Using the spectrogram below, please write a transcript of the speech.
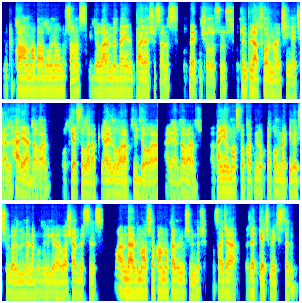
YouTube kanalıma da abone olursanız, videolarımı beğenip paylaşırsanız mutlu etmiş olursunuz. Bütün platformlar için geçerli. Her yerde varım. Podcast olarak, yayın olarak, video olarak her yerde varım. Zaten yılmaztokatli.com'daki iletişim bölümünden de bu bilgilere ulaşabilirsiniz. Umarım derdimi az çok anlatabilmişimdir. Kısaca özet geçmek istedim.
